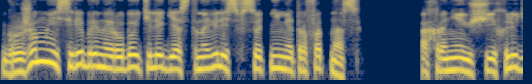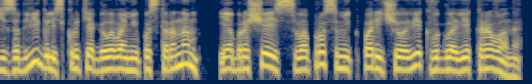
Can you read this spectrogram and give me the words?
Груженные серебряной рудой телеги остановились в сотни метров от нас. Охраняющие их люди задвигались, крутя головами по сторонам и обращаясь с вопросами к паре человек во главе каравана.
